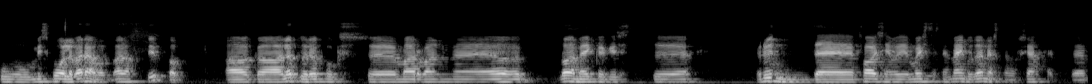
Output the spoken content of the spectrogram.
kuhu, mis poole värav, väravast hüppab. aga lõppude lõpuks eh, ma arvan, loeme ikkagist ründefaasi või mõistes need mängud õnnestunuks jah, et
